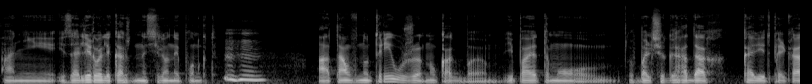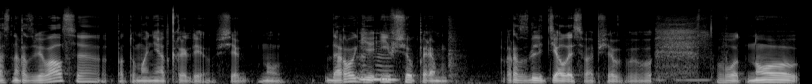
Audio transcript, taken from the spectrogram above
они изолировали каждый населенный пункт. Угу. А там внутри уже, ну, как бы, и поэтому в больших городах ковид прекрасно развивался, потом они открыли все, ну, дороги, угу. и все прям разлетелось вообще. Вот, но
